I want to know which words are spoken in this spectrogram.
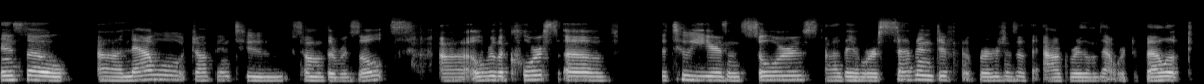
And so uh, now we'll jump into some of the results. Uh, over the course of the two years in SOARS, uh, there were seven different versions of the algorithm that were developed.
